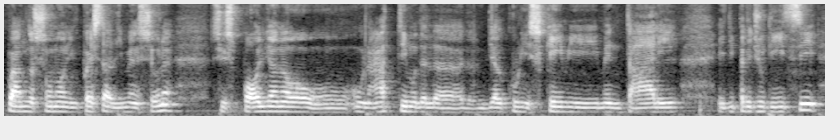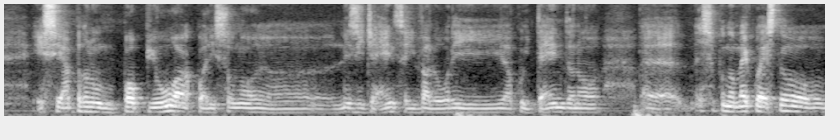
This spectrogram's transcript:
quando sono in questa dimensione si spogliano un attimo del, di alcuni schemi mentali e di pregiudizi e si aprono un po' più a quali sono uh, le esigenze, i valori a cui tendono. Uh, e secondo me questo,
